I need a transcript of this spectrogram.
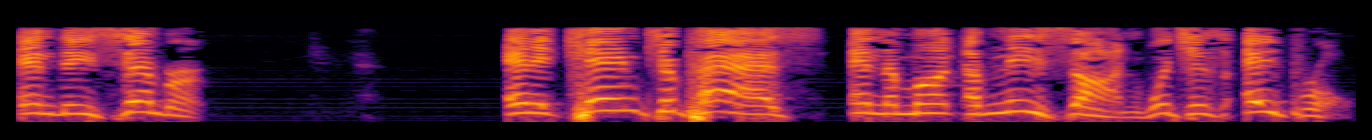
in December. And it came to pass in the month of Nisan, which is April.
